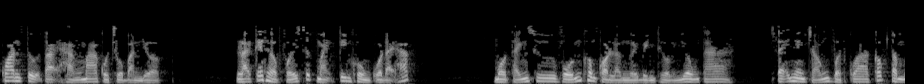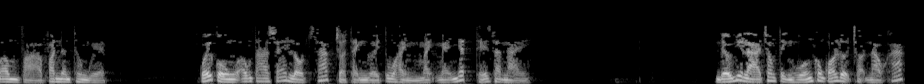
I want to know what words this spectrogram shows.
quan tự tại hàng ma của chùa Bàn được, lại kết hợp với sức mạnh kinh khủng của Đại Hắc, một thánh sư vốn không còn là người bình thường như ông ta, sẽ nhanh chóng vượt qua cốc tâm âm và văn nhân thông nguyệt. Cuối cùng ông ta sẽ lột xác trở thành người tu hành mạnh mẽ nhất thế gian này. Nếu như là trong tình huống không có lựa chọn nào khác,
